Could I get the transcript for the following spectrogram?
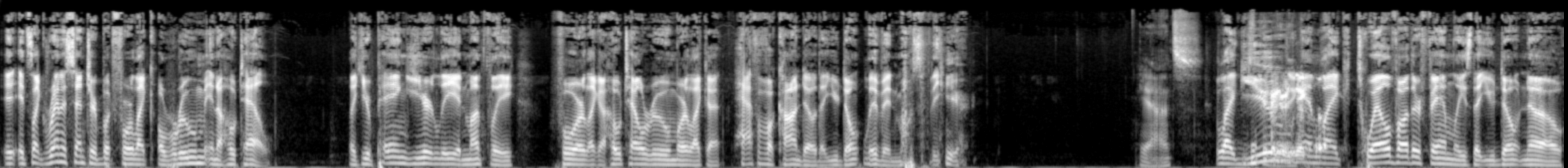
it, it's like rent a center, but for like a room in a hotel. Like you're paying yearly and monthly for like a hotel room or like a half of a condo that you don't live in most of the year. Yeah, it's Like you and like 12 other families that you don't know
